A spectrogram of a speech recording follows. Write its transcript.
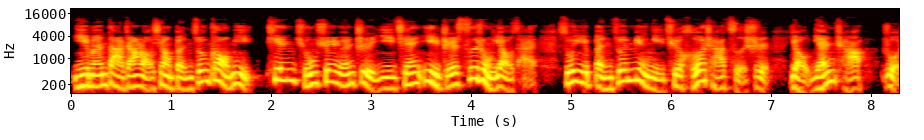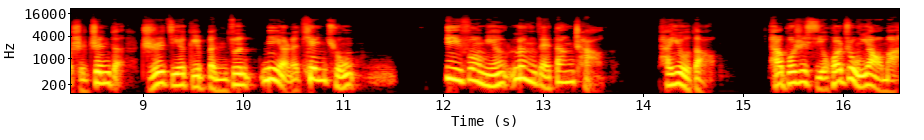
一门大长老向本尊告密，天穹轩辕志以前一直私种药材，所以本尊命你去核查此事，要严查。若是真的，直接给本尊灭了天穹。帝凤鸣愣在当场，他又道。他不是喜欢种药吗？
